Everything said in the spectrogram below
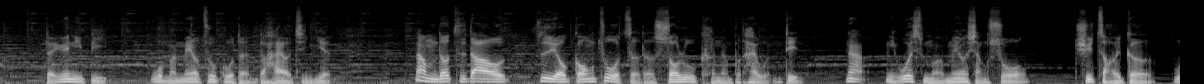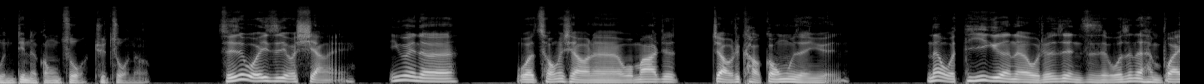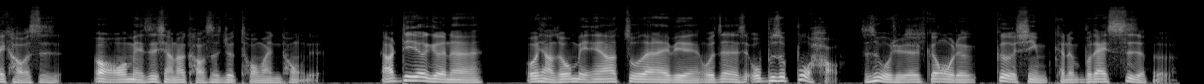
对，因为你比我们没有做过的人都还有经验。那我们都知道，自由工作者的收入可能不太稳定。那你为什么没有想说去找一个稳定的工作去做呢？其实我一直有想哎，因为呢，我从小呢，我妈就叫我去考公务人员。那我第一个呢，我就认知我真的很不爱考试哦，我每次想到考试就头蛮痛的。然后第二个呢，我想说，我每天要坐在那边，我真的是，我不是说不好，只是我觉得跟我的个性可能不太适合，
